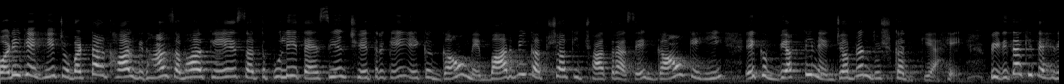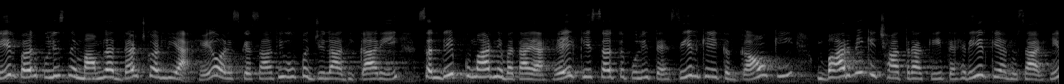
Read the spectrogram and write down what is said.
पौड़ी के ही चौबट्टा खाल विधानसभा के सतपुली तहसील क्षेत्र के एक गाँव में बारहवीं कक्षा की छात्रा से गाँव के ही एक व्यक्ति ने जबरन दुष्कर्म किया है। पीड़िता की तहरीर पर पुलिस ने मामला दर्ज कर लिया है और इसके साथ ही उप जिलाधिकारी संदीप कुमार ने बताया है कि सतपुली तहसील के एक गाँव की बारहवीं की छात्रा की तहरीर के अनुसार ही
